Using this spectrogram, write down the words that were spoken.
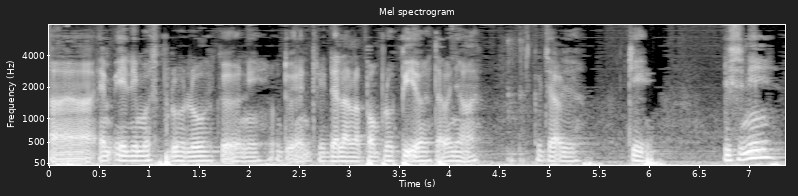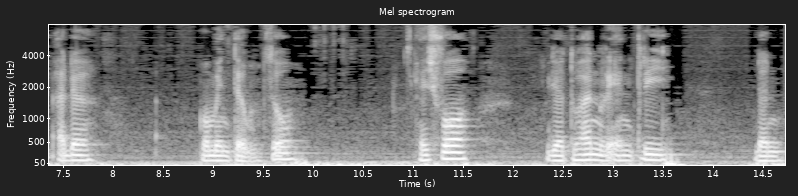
uh, MA510 dulu ke ni untuk entry dalam 80 p lah, tak banyak lah. Kejap je. Okay. Di sini ada momentum. So H4 kejatuhan re-entry dan.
